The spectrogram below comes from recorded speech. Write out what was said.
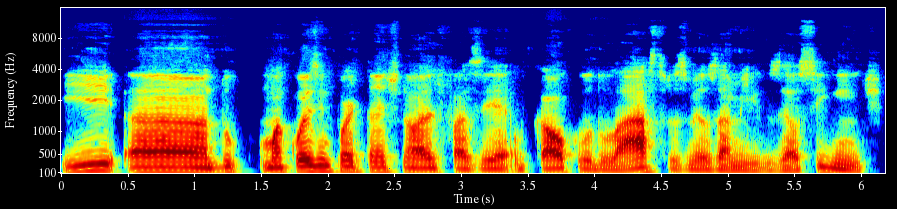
E uh, do, uma coisa importante na hora de fazer o cálculo do lastro, meus amigos, é o seguinte:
